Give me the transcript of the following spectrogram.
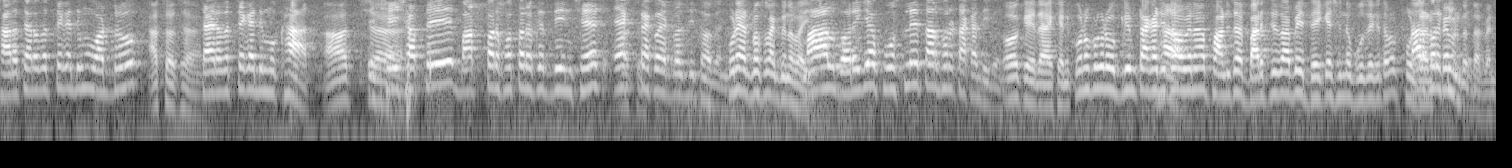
সাড়ে চার হাজার টাকা দিব ওয়ার্ড্রোপ আচ্ছা আচ্ছা। চার হাজার টাকা দিব খাট। আচ্ছা। সেই সাথে বাটপার ফতারকের দিন শেষ এক। টাকা অ্যাডভান্স দিতে হবে কোনো অ্যাডভান্স লাগবে না ভাই? মাল ঘরে গিয়ে পৌঁছলে তারপরে টাকা দিবেন। ওকে দেখেন কোনো প্রকার অগ্রিম টাকা দিতে হ্যাঁ। হবে না ফার্নিচার বাড়িতে যাবে দেখে শুনে বুঝে খেতে পারবেন ফুল পেমেন্ট করতে পারবেন।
